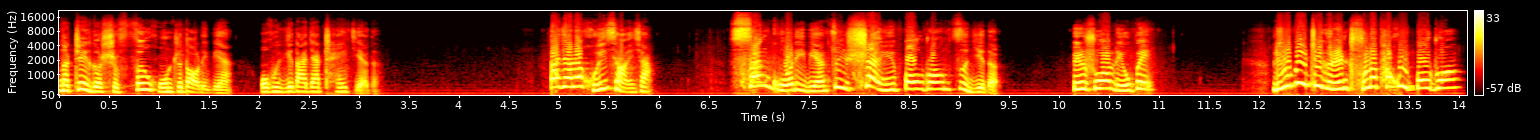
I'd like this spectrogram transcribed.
那这个是分红之道里边，我会给大家拆解的。大家来回想一下，三国里边最善于包装自己的，比如说刘备。刘备这个人，除了他会包装，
